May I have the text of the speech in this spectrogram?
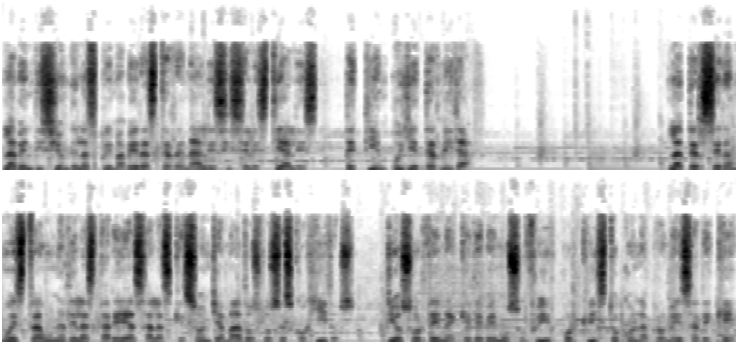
la bendición de las primaveras terrenales y celestiales, de tiempo y eternidad. La tercera muestra una de las tareas a las que son llamados los escogidos. Dios ordena que debemos sufrir por Cristo con la promesa de que,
